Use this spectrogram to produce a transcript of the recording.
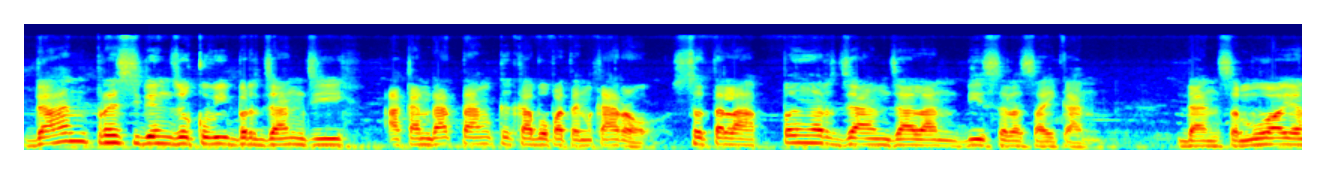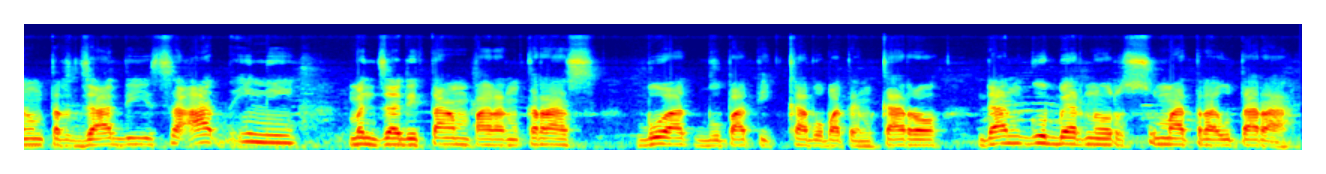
Dan Presiden Jokowi berjanji akan datang ke Kabupaten Karo setelah pengerjaan jalan diselesaikan. Dan semua yang terjadi saat ini menjadi tamparan keras buat Bupati Kabupaten Karo dan Gubernur Sumatera Utara.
